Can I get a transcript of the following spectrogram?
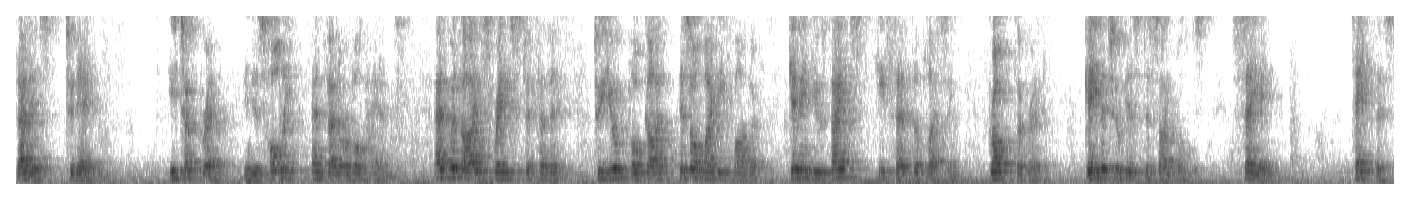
that is, today, he took bread in his holy and venerable hands, and with eyes raised to heaven, to you, O God, his almighty Father, giving you thanks, he said the blessing, broke the bread, gave it to his disciples, saying, Take this,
